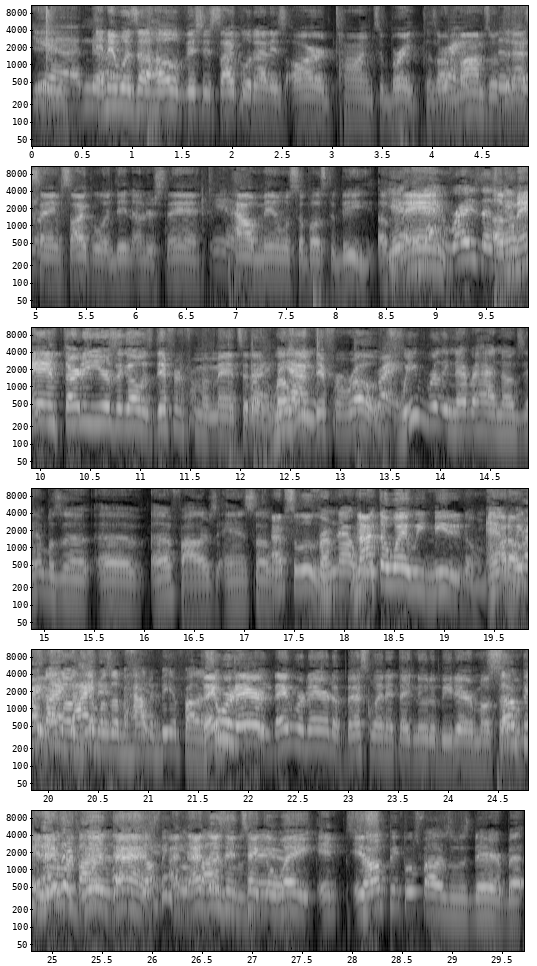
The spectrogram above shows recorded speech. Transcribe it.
yeah, no. And it was a whole vicious cycle that is our time to break because our Right. moms went through that same cycle and didn't understand Yeah. how men was supposed to be. A Yeah, man, they raised us- a and we- man thirty years ago is different from a man today. Right. We But have we- different roles. Right. we really never had no examples of of, of fathers, and so Absolutely. from that not we, the way we needed them. I and don't we don't Right, think. got no that examples of how yeah. to be a father. They So were we there. really- They were there the best way that they knew to be there. Most Some of them, and they were good dads. that doesn't take away. It, Some people's fathers was there, but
